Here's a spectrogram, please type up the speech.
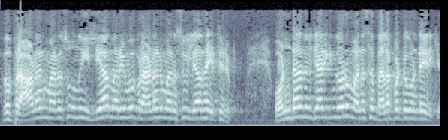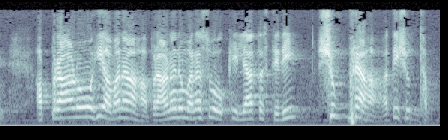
അപ്പൊ പ്രാണൻ മനസ്സൊന്നും ഇല്ല എന്നറിയുമ്പോൾ പ്രാണന് മനസ്സും ഇല്ലാതായി തരും ഉണ്ടെന്ന് വിചാരിക്കുന്നതോറും മനസ്സ് ബലപ്പെട്ടുകൊണ്ടേയിരിക്കും. അപ്രാണോഹി അമനാഹ. പ്രാണനും മനസ്സും ഒക്കെ ഇല്ലാത്ത സ്ഥിതി ശുഭ്ര അതിശുദ്ധം.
